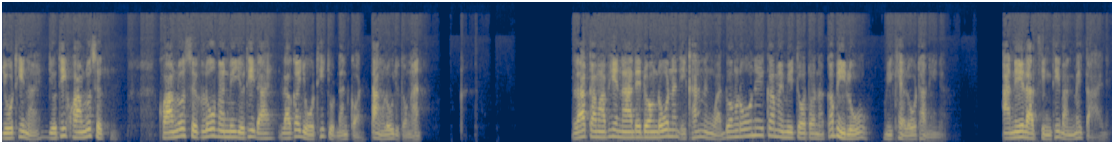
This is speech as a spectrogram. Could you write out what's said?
อยู่ที่ไหน อยู่ที่ความรู้สึก ความรู้สึกรู้มันมีอยู่ที่ใดเราก็อยู่ที่จุดนั้นก่อน ตั้งรู้อยู่ตรงนั้น แล้วก็มาพิจารณาในดวงรู้นั้นอีกครั้งหนึ่งว่าดวงรู้นี่ก็ไม่มีตัวตนนะก็มีรู้ มีแค่รู้เท่านี้เนี่ย อันนี้แหละสิ่งที่มันไม่ตายเนี่ย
